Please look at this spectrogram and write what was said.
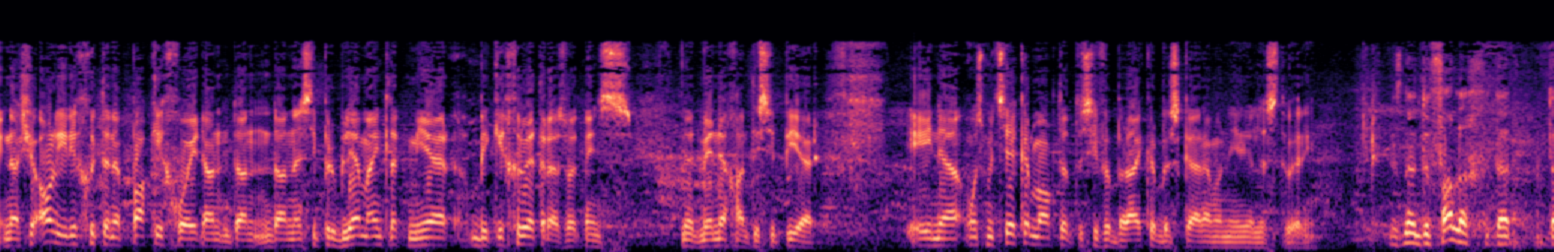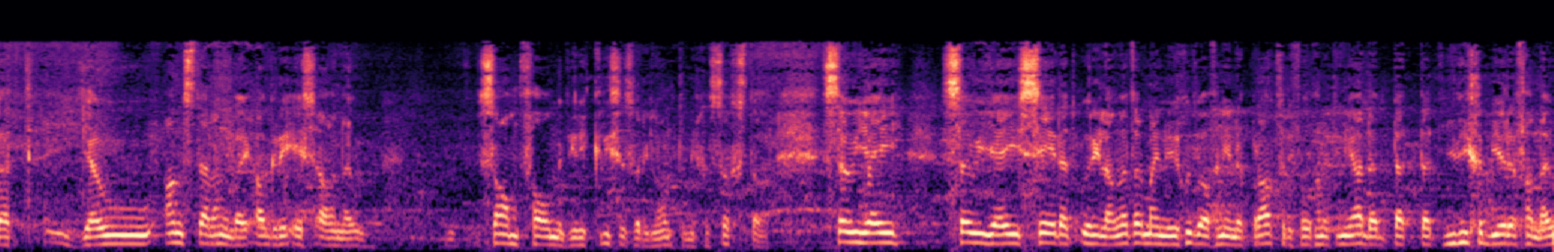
En as jy al hierdie goed in 'n pakkie gooi dan dan dan is die probleem eintlik meer bietjie groter as wat mens noodwendig antisipeer. En uh, ons moet seker maak dat ons die verbruiker beskerm in hierdie hele storie. Dis nou toevallig dat dat jou aanstelling by Agri SA nou saamval met hierdie krisis wat die land in die gesig staar. Sou jy sou jy sê dat oor die lange termyn hierdie goed waarvan jy nou praat vir die volgende 10 jaar dat dat dat hierdie gebeure van nou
